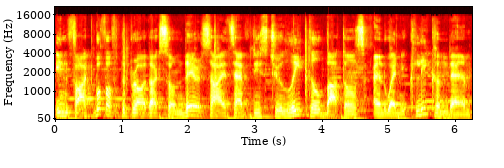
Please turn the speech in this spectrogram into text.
In fact, both of the products on their sides have these two little buttons and when you click on them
